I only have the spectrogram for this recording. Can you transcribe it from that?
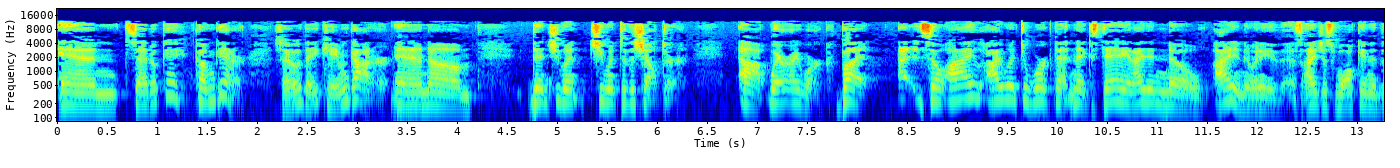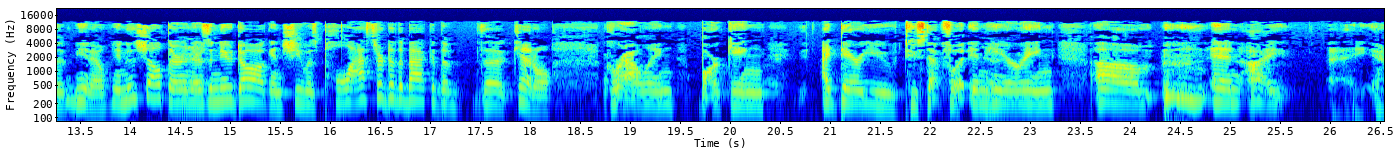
and said, "Okay, come get her." So they came and got her, and um, then she went she went to the shelter uh, where I work, but. I- So I, I went to work that next day and I didn't know I didn't know any of this. I just walk into the you know into the shelter and there's a new dog and she was plastered to the back of the the kennel, growling, barking. I dare you to step foot in hearing, um, and I, I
